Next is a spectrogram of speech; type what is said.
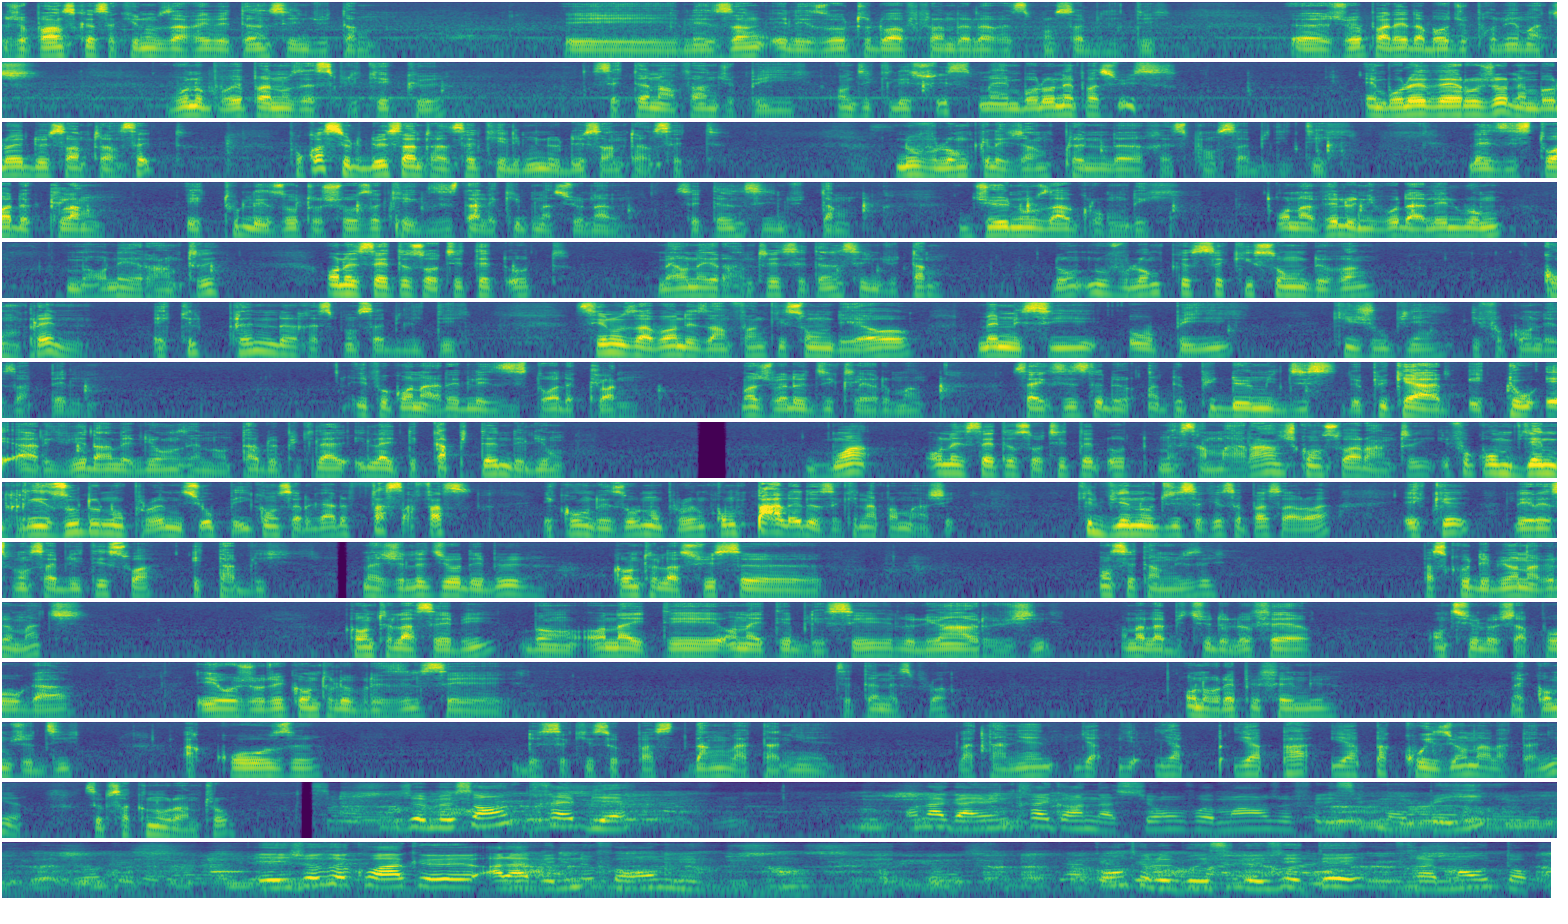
je pense que ce qui nous arrive est un signe du temps. Et les uns et les autres doivent prendre leurs responsabilités. Euh, je vais parler d'abord du premier match. Vous ne pouvez pas nous expliquer que c'est un enfant du pays. On dit qu'il est suisse, mais Mbolo n'est pas suisse. Mbolo est vert ou jaune, Mbolo est 237. Pourquoi c'est le 237 qui élimine le 237 Nous voulons que les gens prennent leurs responsabilités. Les histoires de clans et toutes les autres choses qui existent à l'équipe nationale, c'est un signe du temps. Dieu nous a grondés. On avait le niveau d'aller loin, mais on est rentré. On essaie de sortir tête haute, mais on est rentré, c'est un signe du temps. Donc nous voulons que ceux qui sont devant comprennent et qu'ils prennent leurs responsabilités. Si nous avons des enfants qui sont dehors, même ici au pays, qui jouent bien, il faut qu'on les appelle. Il faut qu'on arrête les histoires de clans. Moi, je vais le dire clairement. Ça existe depuis 2010, depuis qu'Eto est arrivé dans les Lions indomptables, depuis qu'il a, a été capitaine des Lions. Moi, on essaie de sortir tête haute, mais ça m'arrange qu'on soit rentré. Il faut qu'on vienne résoudre nos problèmes ici au pays, qu'on se regarde face à face et qu'on résolve nos problèmes, qu'on parle de ce qui n'a pas marché, qu'ils viennent nous dire ce qui se passe là et que les responsabilités soient établies. Mais je l'ai dit au début, contre la Suisse, euh, on s'est amusé. Parce qu'au début, on avait le match. Contre la Serbie, bon, on a été, été blessé, le lion a rugi. On a l'habitude de le faire. On tire le chapeau au gars. Et aujourd'hui, contre le Brésil, c'est, c'est un exploit. On aurait pu faire mieux. Mais comme je dis, à cause de ce qui se passe dans la tanière, la tanière, il n'y a, y a, pas, a pas cohésion dans la tanière. C'est pour ça que nous rentrons. Je me sens très bien. On a gagné une très grande nation, vraiment, je félicite mon pays. Et j'ose croire qu'à l'avenir, nous ferons mieux. Contre le Brésil, le jeu était vraiment au top.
